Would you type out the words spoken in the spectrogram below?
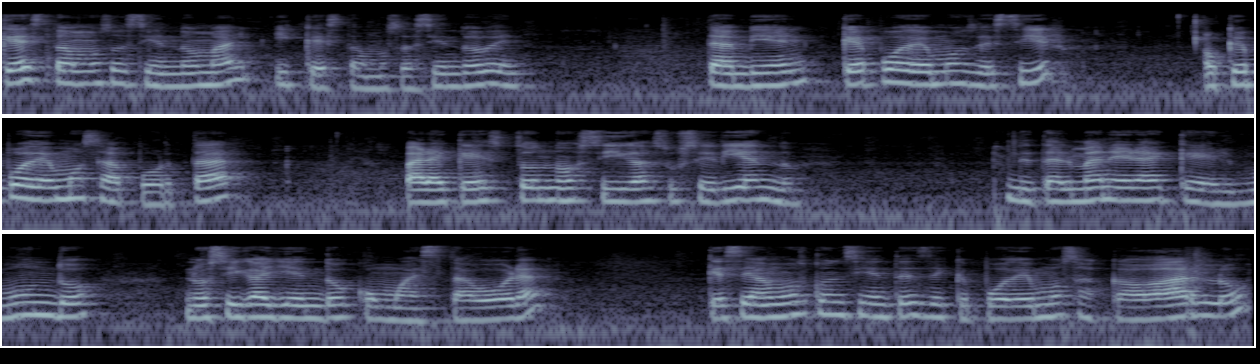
qué estamos haciendo mal y qué estamos haciendo bien. También qué podemos decir o qué podemos aportar para que esto no siga sucediendo. De tal manera que el mundo no siga yendo como hasta ahora, que seamos conscientes de que podemos acabarlo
